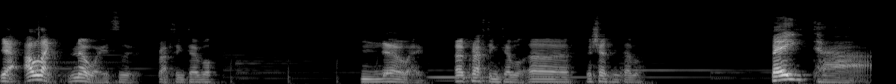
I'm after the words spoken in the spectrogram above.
Yeah, I was like, no way, it's a crafting table. No way. A crafting table, uh, enchanting table. Beta.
